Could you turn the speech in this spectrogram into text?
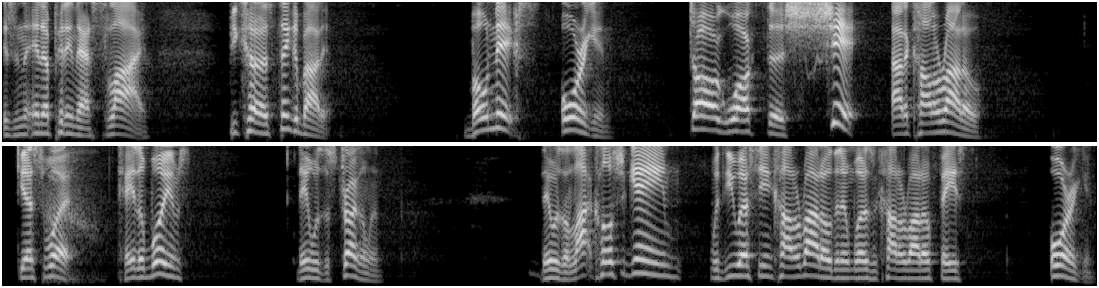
is going to end up hitting that slide because think about it. Bo Nix, Oregon, dog walked the shit out of Colorado. Guess what? Caleb Williams, they was a struggling. There was a lot closer game with USC and Colorado than it was in Colorado faced Oregon.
